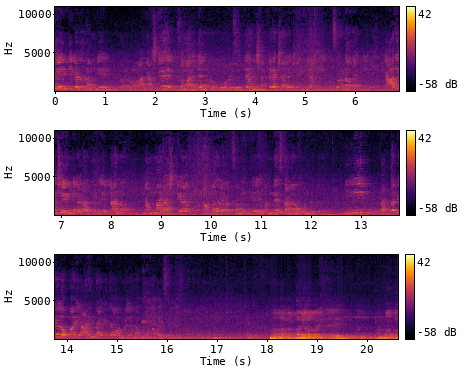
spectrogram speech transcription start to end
ಜಯಂತಿಗಳು ನಮಗೆ ಅಷ್ಟೇ ಸಮಾನತೆ ಓಡಿಸುತ್ತೆ ಅದು ಶಂಕರಾಚಾರ್ಯ ಜಯಂತಿ ಆಗಲಿ, ಬಸವಣ್ಣವರಾಗಲಿ, ಯಾವುದೇ ಜಯಂತಿಗಳಾದ್ರೂ ಎಲ್ಲಾನು ನಮ್ಮ ರಾಷ್ಟ್ರೀಯ ಹಬ್ಬದ ಸಮಿತಿಯಲ್ಲಿ ಒಂದೇ ಸ್ಥಾನ ಹೊಂದುತ್ತದೆ ಇಲ್ಲಿ ಕರ್ತವ್ಯ ಲೋಪ ಯಾರಿಂದ ಆಗಿದೆ, ಅವ್ರ ಮೇಲೆ ನಾವು ಕ್ರಮ ವಹಿಸಬೇಕು. ಹನ್ನೊಂದು,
